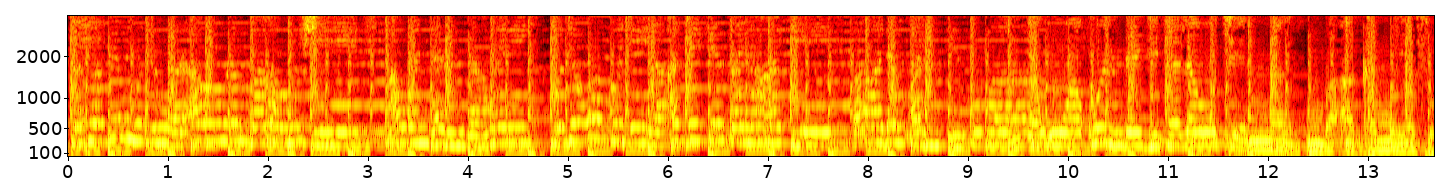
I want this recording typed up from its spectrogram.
Sababin mutuwar auren bahaushe a wannan zamani ku ku jiya a cikin tsanaki ba dan an fi ku ba. Yan uwa kun da ji talaucin nan ba a kan mu ya so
